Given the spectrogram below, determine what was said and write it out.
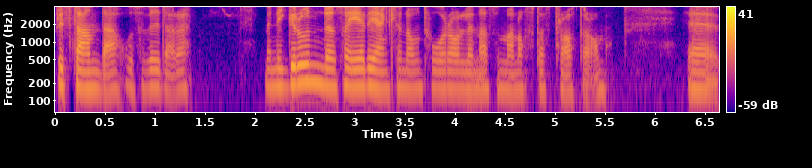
prestanda och så vidare. Men i grunden så är det egentligen de två rollerna som man oftast pratar om. Eh,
